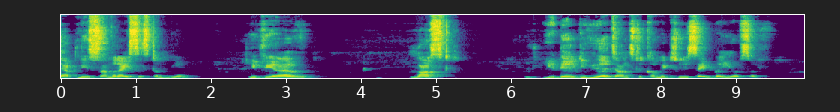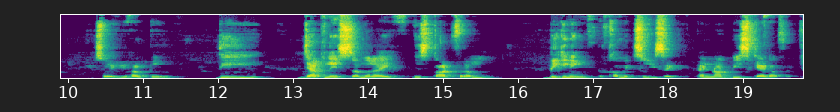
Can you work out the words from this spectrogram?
ஜாப்பனீஸ் சமராய் சிஸ்டம்லையும் இஃப் யூ ஹாவ் லாஸ்ட் they will give you a chance to commit suicide by yourself. So you have to, the Japanese samurai is taught from beginning to commit suicide and not be scared of it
